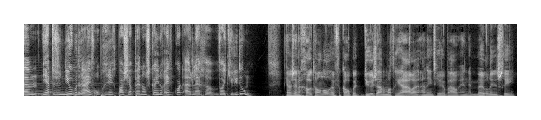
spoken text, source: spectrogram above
Um, je hebt dus een nieuw bedrijf opgericht, Pasha Panels. Kan je nog even kort uitleggen wat jullie doen? Ja, we zijn een groothandel en verkopen duurzame materialen aan de interieurbouw en de meubelindustrie.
